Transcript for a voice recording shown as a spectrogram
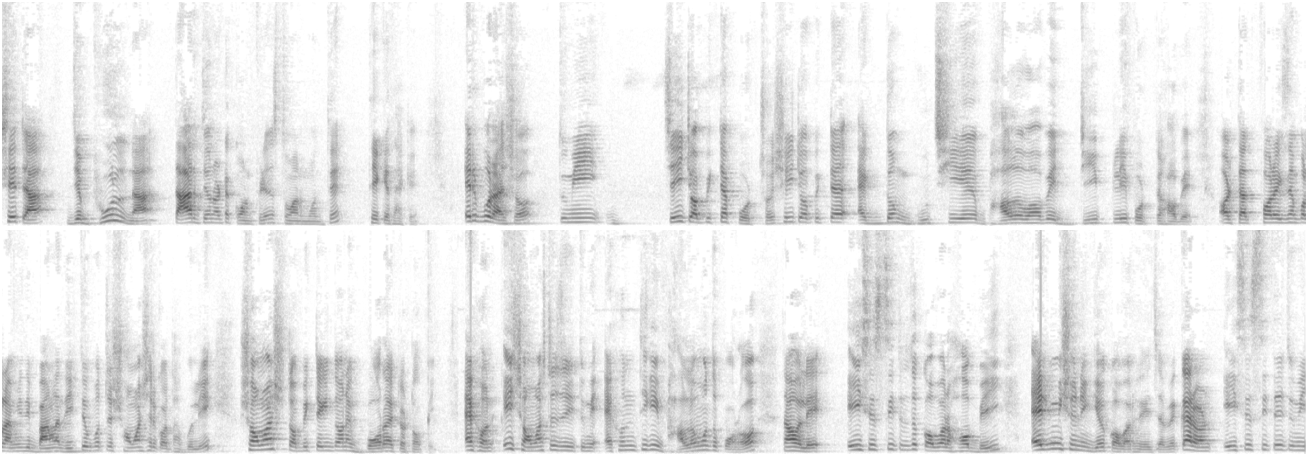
সেটা যে ভুল না, তার যেন একটা কনফিডেন্স তোমার মধ্যে থেকে থাকে। এরপর আসো, তুমি যেই টপিকটা পড়ছো, সেই টপিকটা একদম গুছিয়ে ভালোভাবে ডিপলি পড়তে হবে। অর্থাৎ ফর এক্সাম্পল আমি যদি বাংলা দ্বিতীয় পত্রের সমাসের কথা বলি, সমাস টপিকটা কিন্তু অনেক বড় একটা টপিক এখন, এই সমাজটা যদি তুমি এখন থেকেই ভালো মতো পড়ো, তাহলে এইচএসসিতে তো কভার হবেই অ্যাডমিশনে গিয়েও কভার হয়ে যাবে। কারণ এইচএসসিতে তুমি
